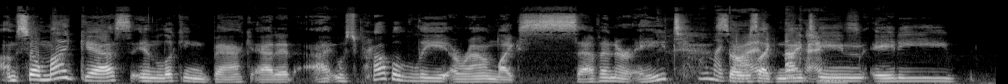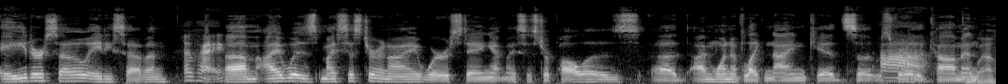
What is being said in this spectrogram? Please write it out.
Um, so my guess in looking back at it, I, it was probably around like seven or eight. Oh my God. so it was God. like Okay. 1988 or so, 87. Okay. Um, I was my sister and I were staying at my sister Paula's. Uh, I'm one of like nine kids, so it was Ah. fairly common Oh, wow.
